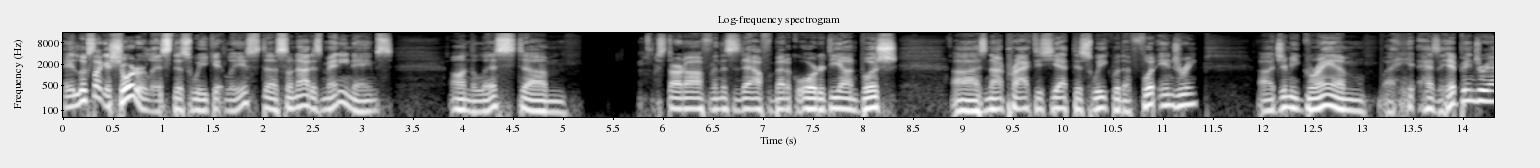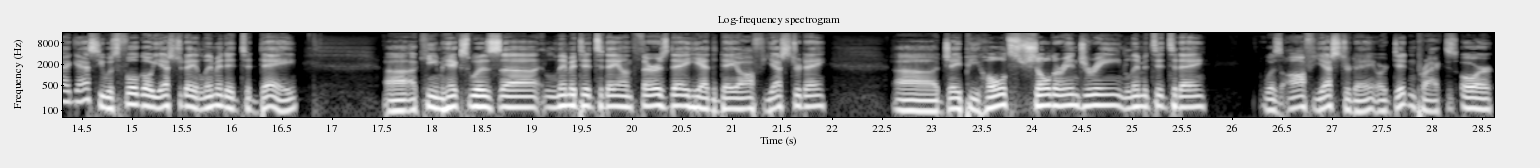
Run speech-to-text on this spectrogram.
it looks like a shorter list this week, at least, uh, so not as many names on the list. Um, start off, and this is the alphabetical order. Deon Bush uh, has not practiced yet this week with a foot injury. Uh, Jimmy Graham has a hip injury, I guess. He was full go yesterday, limited today. Uh, Akiem Hicks was uh, limited today on Thursday. He had the day off yesterday. Uh, J.P. Holtz, shoulder injury, limited today, was off yesterday or didn't practice or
